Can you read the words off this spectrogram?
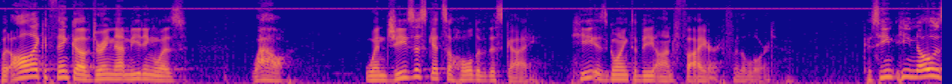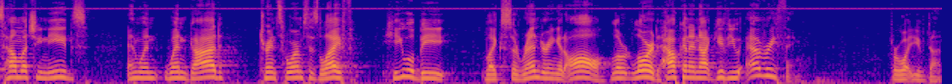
But all I could think of during that meeting was wow, when Jesus gets a hold of this guy, he is going to be on fire for the Lord. Because he, he knows how much he needs. And when, when God transforms his life, he will be like surrendering it all. Lord, Lord, how can I not give you everything for what you've done?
